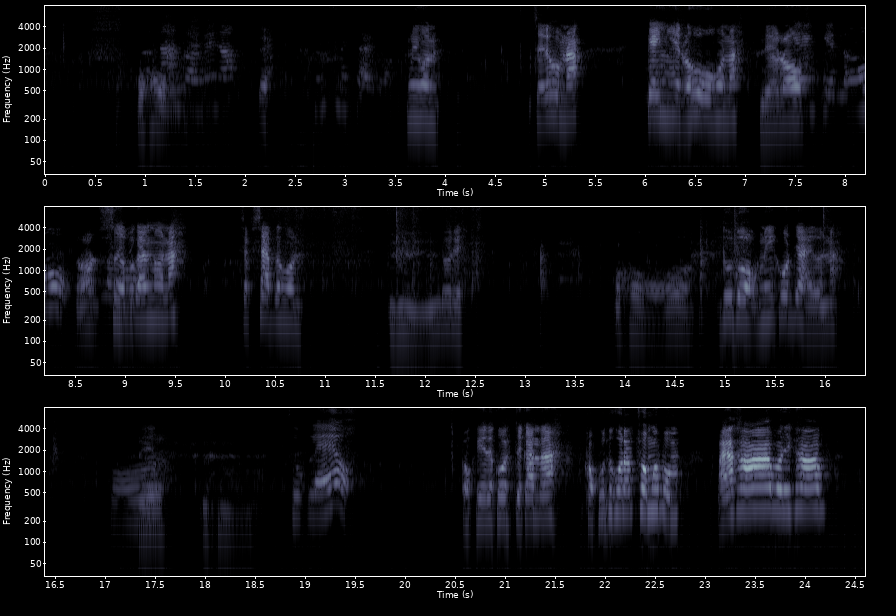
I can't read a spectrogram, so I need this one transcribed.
โอ้โห น้ำหน่อยไหมนะเดี๋ยว หึไม่ใส่หรอกนี่คนเสร็จแล้วผมนะแกงเห็ดละโหคนนะเดี๋ยวเรา แกงเห็ดละโงูเราเสิร์ฟไปกันคนนะแซ่บๆทุกคน อื้อหือดูดิ โอ้โห ดูดอกนี้โคตรใหญ่เลยนะโอ้นี่เลยอื้อหือสุกแล้ว โอเคทุกคนเจอกันนะ ขอบคุณทุกคนรับชมครับผม ไปแล้วครับสวัสดีครับ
